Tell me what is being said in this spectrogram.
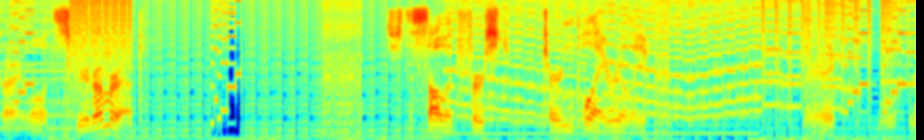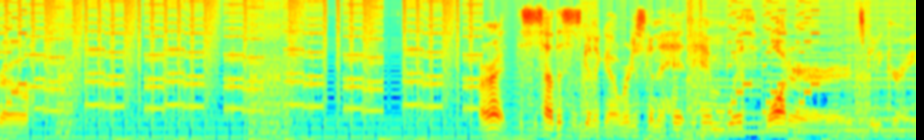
Alright, well, let's spirit armor up. Just a solid first turn play, really. Alright, we'll throw. Alright, this is how this is gonna go. We're just gonna hit him with water. It's gonna be great.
